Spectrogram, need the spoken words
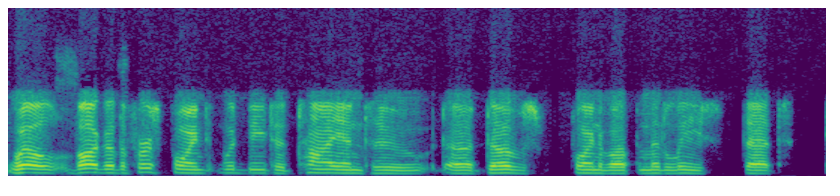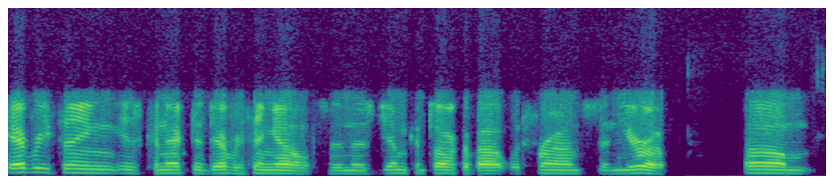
Well, Vago, the first point would be to tie into uh, Dov's point about the Middle East that everything is connected to everything else. And as Jim can talk about with France and Europe, um,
